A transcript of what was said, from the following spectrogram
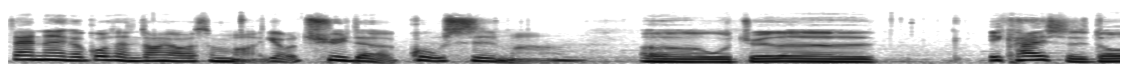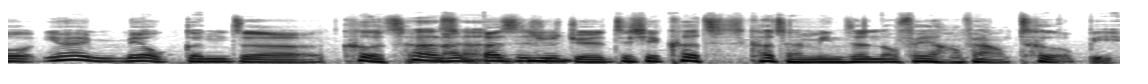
在那个过程中有什么有趣的故事吗？呃，我觉得。一开始都因为没有跟着课程，那但是就觉得这些课程课程名称都非常非常特别，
